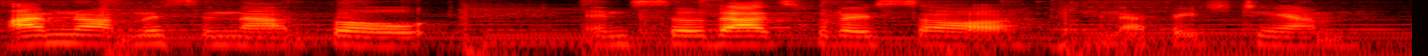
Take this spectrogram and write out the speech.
I'm not missing that boat. And so that's what I saw in FHTM.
